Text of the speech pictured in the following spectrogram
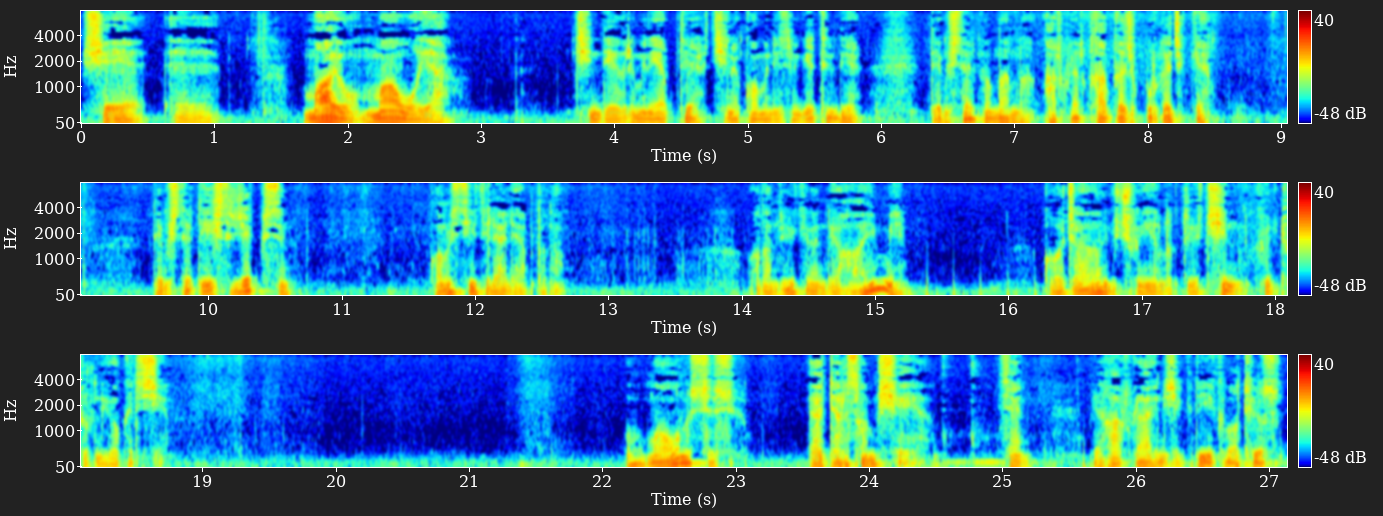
Şeye e, Mao, Mao'ya Çin devrimini yaptı ya, Çin'e komünizmi getirdi ya. Demişler ki onların harfler kalkacık burgacık ya. Demişler değiştirecek misin? Komünist ihtilali yaptı adam. Adam diyor ki ben diyor hain miyim? Koca 3000 yıllık diyor Çin kültürünü yok edeceğim. O Mao'nun sözü. Enteresan bir şey ya. Sen bir harfle aynı şekilde yıkıp atıyorsun.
